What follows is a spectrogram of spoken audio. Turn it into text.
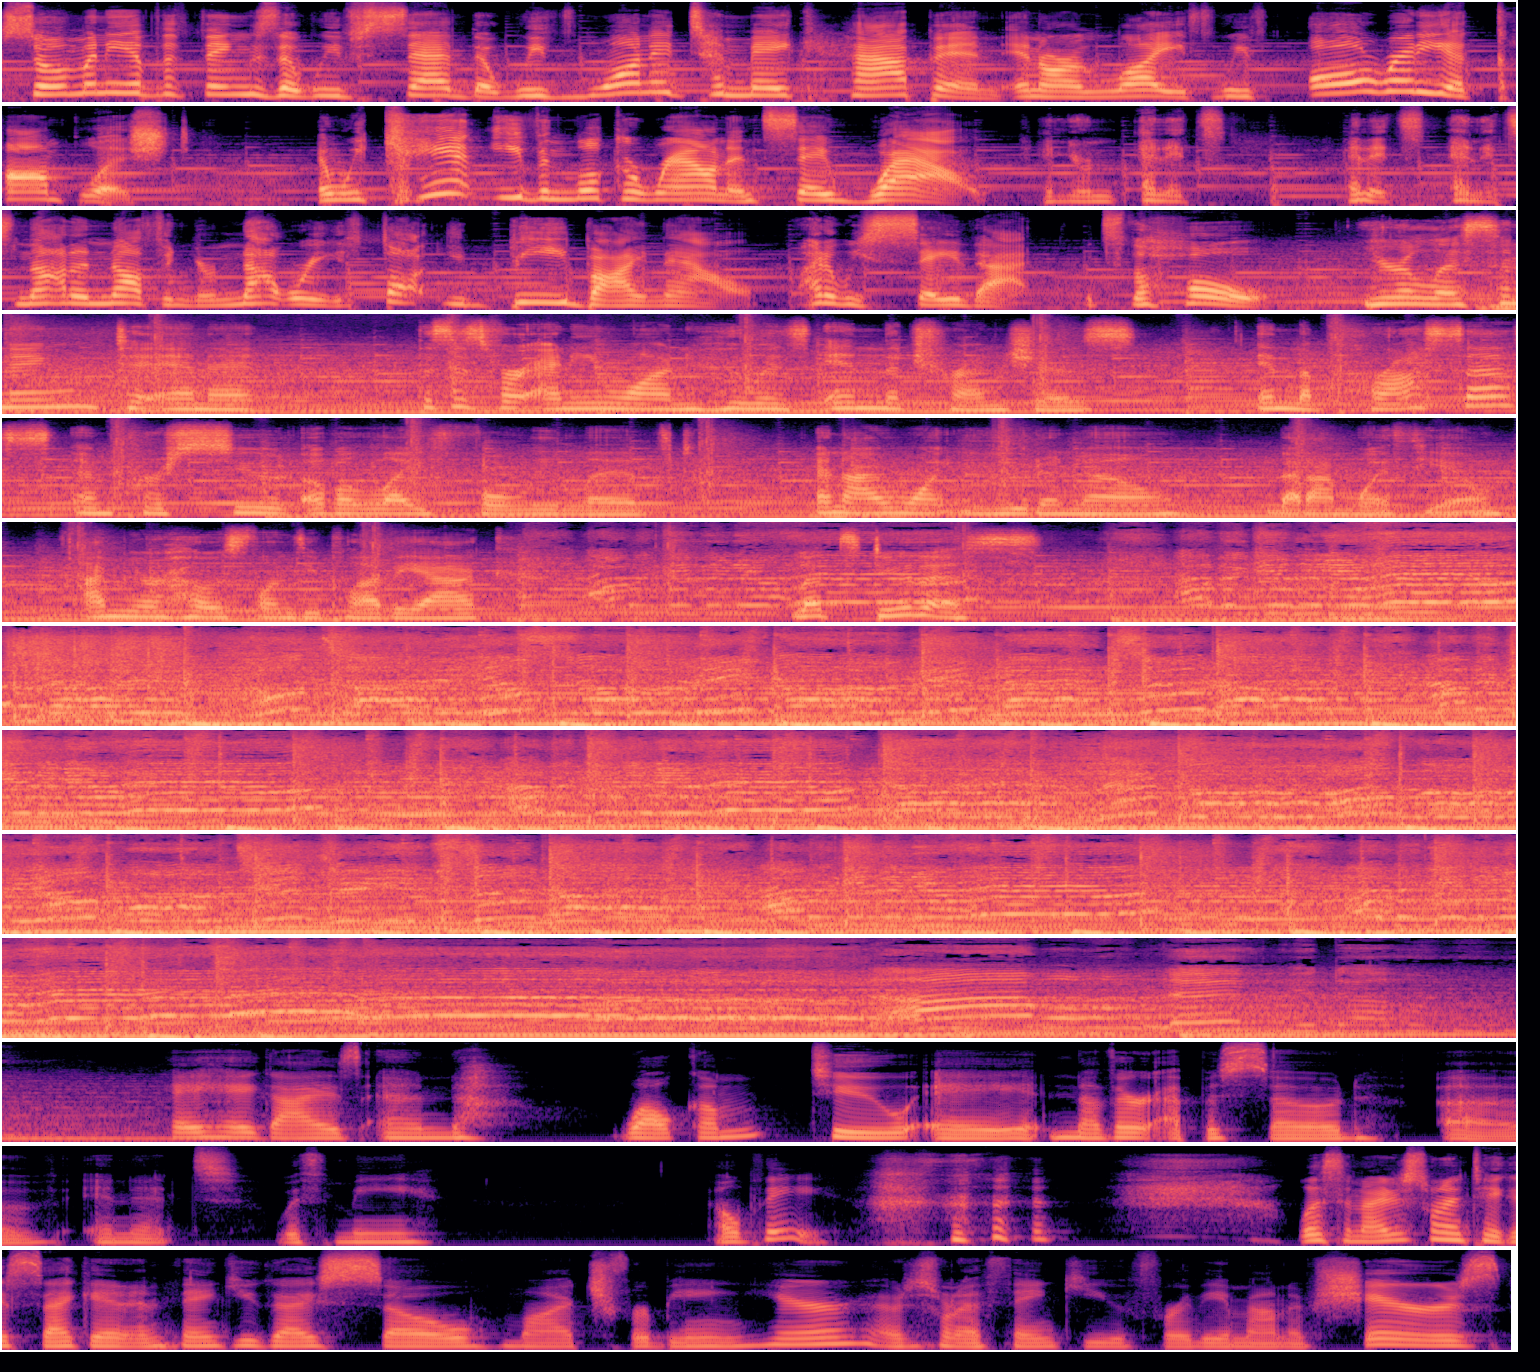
So many of the things that we've said that we've wanted to make happen in our life, we've already accomplished. And we can't even look around and say, wow. And you're and it's and it's and it's not enough and you're not where you thought you'd be by now. Why do we say that? It's the hole. You're listening to In It. This is for anyone who is in the trenches, in the process and pursuit of a life fully lived. And I want you to know that I'm with you. I'm your host, Lindsay Plebiak. Let's do this. Hey, hey, guys, and welcome to a, another episode of In It with me, LP. Listen, I just want to take a second and thank you guys so much for being here. I just want to thank you for the amount of shares.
